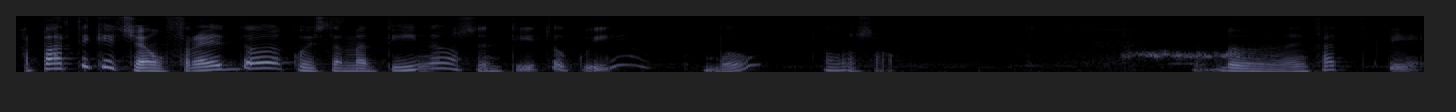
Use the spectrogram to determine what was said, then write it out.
A parte che c'è un freddo questa mattina, ho sentito qui. Boh, non lo so. Boh, infatti,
